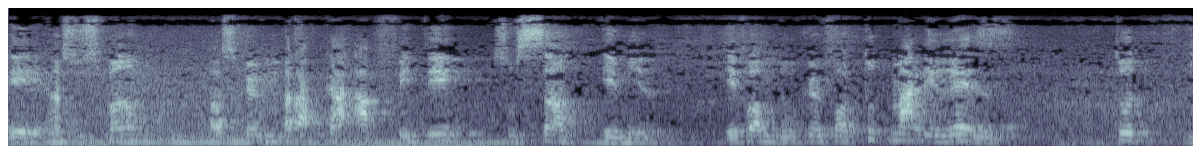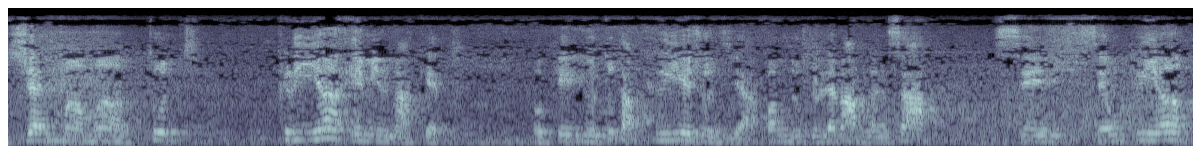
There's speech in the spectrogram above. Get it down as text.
li, e an suspan, Paske m brap ka ap fete sou 100 Emile. E fòm douke fò tout malirez, tout jen maman, tout kliyan Emile Marquette. Ok, yo tout ap kriye jodi ya. Fòm douke lem ap len sa, se yon kliyan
